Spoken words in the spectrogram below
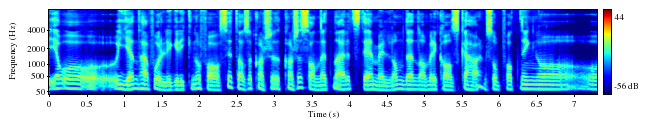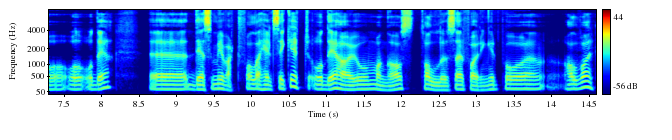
ja, og, og, igjen, her foreligger ikke noe fasit. altså Kanskje, kanskje sannheten er et sted mellom den amerikanske hærens oppfatning og, og, det. Eh, det som i hvert fall er helt sikkert, og det har jo mange av oss talløse erfaringer på, eh, Halvard,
